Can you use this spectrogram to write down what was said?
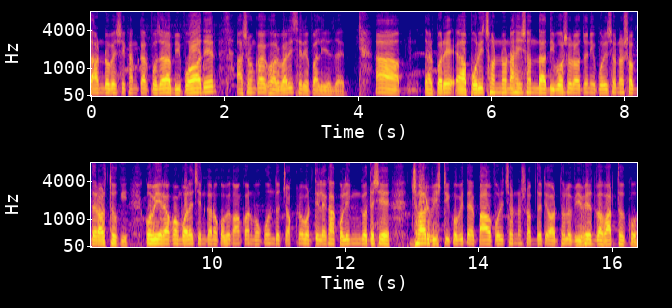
তাণ্ডবে সেখানকার প্রজারা বিপদের আশঙ্কায় ঘরবাড়ি ছেড়ে পালিয়ে যায়। তারপরে পরিচ্ছন্ন নাহি সন্ধ্যা দিবস রজনী, পরিচ্ছন্ন শব্দের অর্থ কি? কবি এরকম বলেছেন কেন? কবি কঙ্কন মুকুন্দ চক্রবর্তী লেখা কলিঙ্গ দেশে ঝড় বৃষ্টি কবিতায় পাওয়া পরিচ্ছন্ন শব্দটি অর্থ হল বিভেদ বা পার্থক্য।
